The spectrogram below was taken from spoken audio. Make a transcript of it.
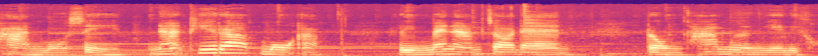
ผ่านโมเสสณที่ราบโมอับ ริมแม่น้ำจอแดน ตรงข้ามเมืองเยริโค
